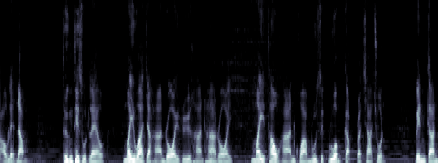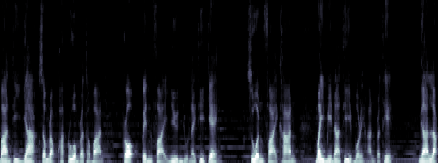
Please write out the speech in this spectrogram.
าวและดำ ถึงที่สุดแล้วไม่ว่าจะหารร้อยหรือหาร 500 ไม่เท่าหารความรู้สึกร่วมกับประชาชน เป็นการบ้านที่ยากสำหรับพักร่วมรัฐบาล เพราะเป็นฝ่ายยืนอยู่ในที่แจ้ง ส่วนฝ่ายค้านไม่มีหน้าที่บริหารประเทศ งานหลัก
